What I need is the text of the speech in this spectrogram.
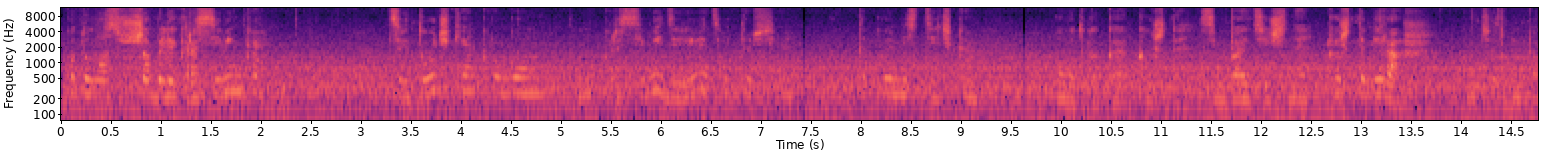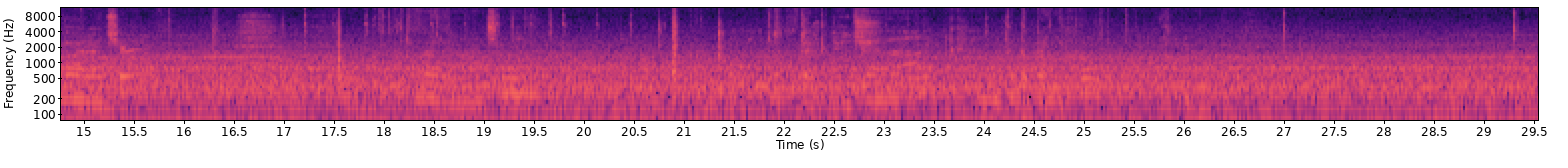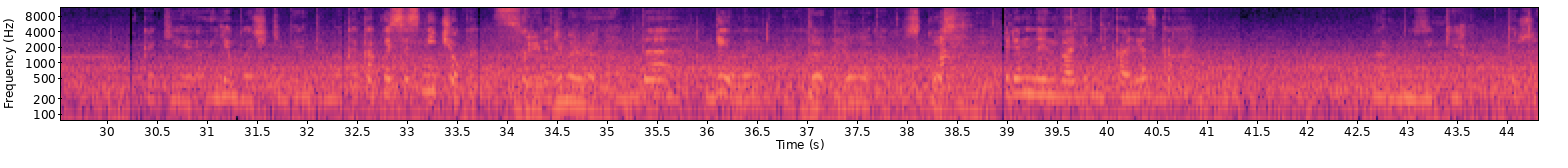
вот у нас в Шабле красивенько. Цветочки кругом. Ну, красивые деревья цветущие. Такое местечко. А вот какая кышта симпатичная. Кышта Мираж. Вот сейчас мы. Поворачиваем. Так, так, так. Он туда поехал. Какие яблочки, да? Это как- какой сосничок. Супер. Грибы, наверное. Да, белые. Да, белые там, с косами. Прям на инвалидных колясках. Арбузики. Тоже.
